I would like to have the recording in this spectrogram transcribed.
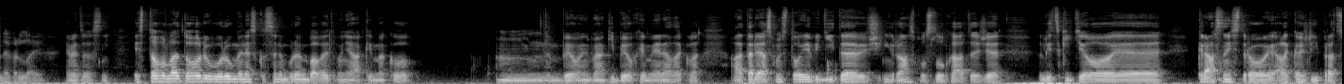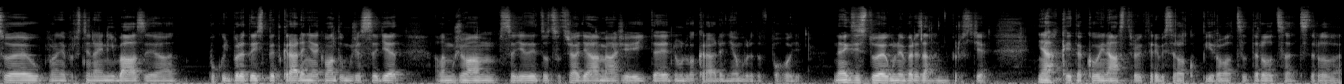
neverlej. Je mi to jasný. I z tohohle toho důvodu my dneska se nebudeme bavit o nějakým jako mm, bio, nebo nějaký biochemie a takhle. Ale tady aspoň z toho je vidíte, vy všichni, kdo nás posloucháte, že lidský tělo je krásný stroj, ale každý pracuje úplně prostě na jiný bázi a pokud budete jíst pětkrát denně, tak vám to může sedět, ale může vám sedět i to, co třeba děláme, a že jíte jednou, dvakrát denně a bude to v pohodě. Neexistuje univerzální prostě nějaký takový nástroj, který by se dal kopírovat, CTRL-C, CTRL-V.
